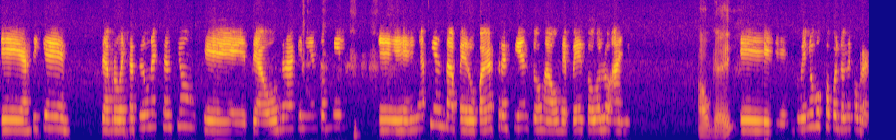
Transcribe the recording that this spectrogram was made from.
Eh, así que te aprovechaste de una extensión que te ahorra 500 mil eh, en Hacienda, pero pagas 300 a OGP todos los años. Ah, ok. Eh, el gobierno busca por dónde cobrar,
